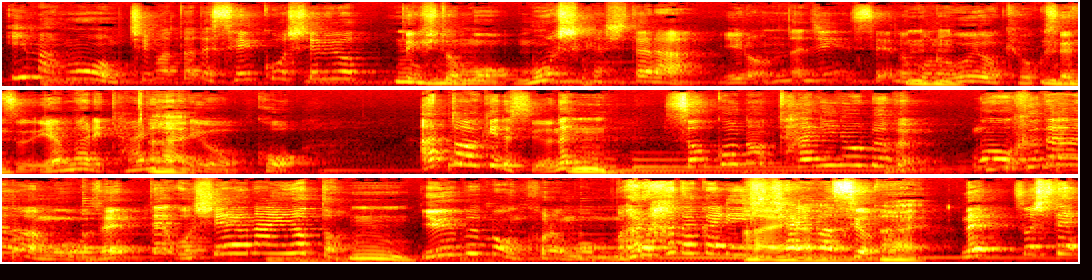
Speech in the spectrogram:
今もう巷で成功してるよっていう人も、もしかしたらいろんな人生のこの紆余曲折、山あり谷ありをこう、あったわけですよね、そこの谷の部分もう普段はもう絶対教えないよとん。いう部分をこれもう丸裸にしちゃいますよと、ね、そして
